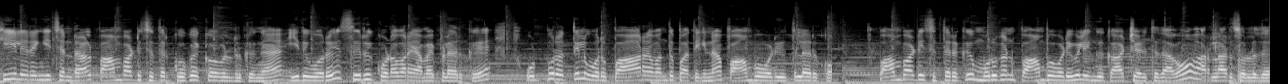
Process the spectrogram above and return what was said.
கீழிறங்கி சென்றால் பாம்பாட்டி சித்தர் குகை கோவில் இருக்குங்க. இது ஒரு சிறு குடவரை அமைப்பில் இருக்குது உட்புறத்தில் ஒரு பாறை வந்து பார்த்திங்கன்னா பாம்பு வடிவத்தில் இருக்கும். பாம்பாட்டி சித்தருக்கு முருகன் பாம்பு வடிவில் இங்கு காட்சியளித்ததாகவும் வரலாறு சொல்லுது.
